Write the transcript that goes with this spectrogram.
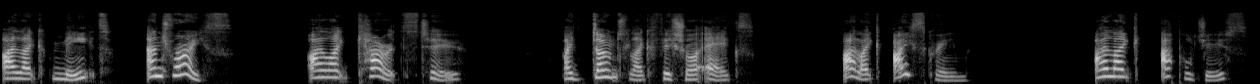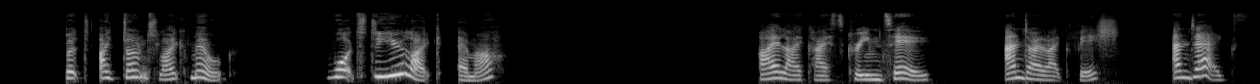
I like meat and rice. I like carrots too. I don't like fish or eggs. I like ice cream. I like apple juice, but I don't like milk. What do you like, Emma? I like ice cream too. And I like fish and eggs.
